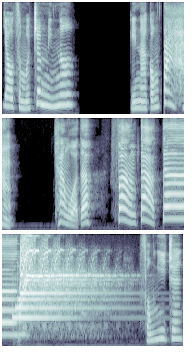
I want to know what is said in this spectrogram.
要怎么证明呢？银纳公大喊：“看我的放大灯！”缝衣针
